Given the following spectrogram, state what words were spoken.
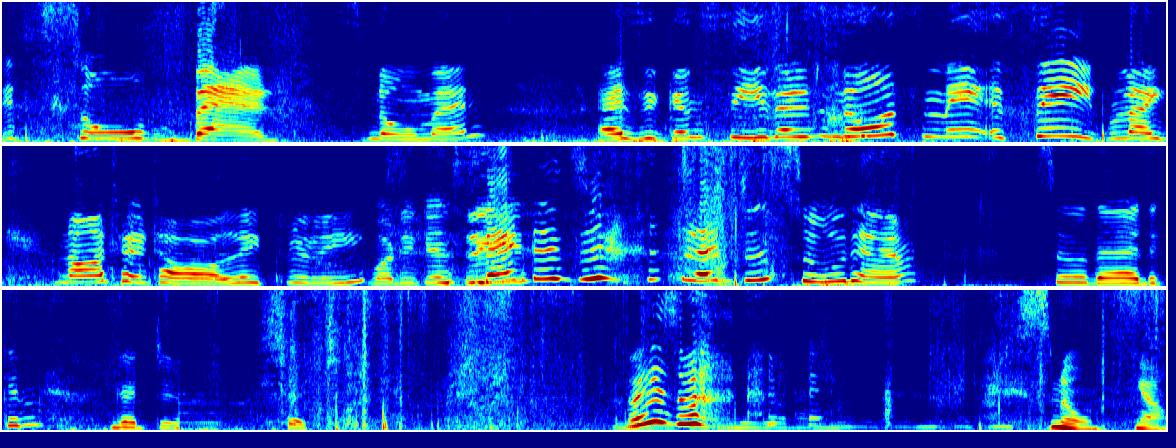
It's so bad snowman. As you can see, there is no shape, like not at all, literally. what you can see Let us let's just show them so that they can get to shit. Where is where is snow? Yeah.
